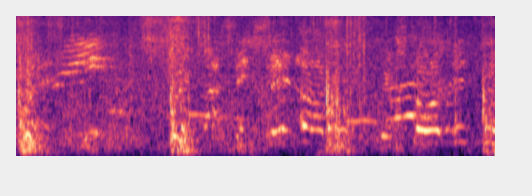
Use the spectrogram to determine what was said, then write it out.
Six, sit up. We're starting.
